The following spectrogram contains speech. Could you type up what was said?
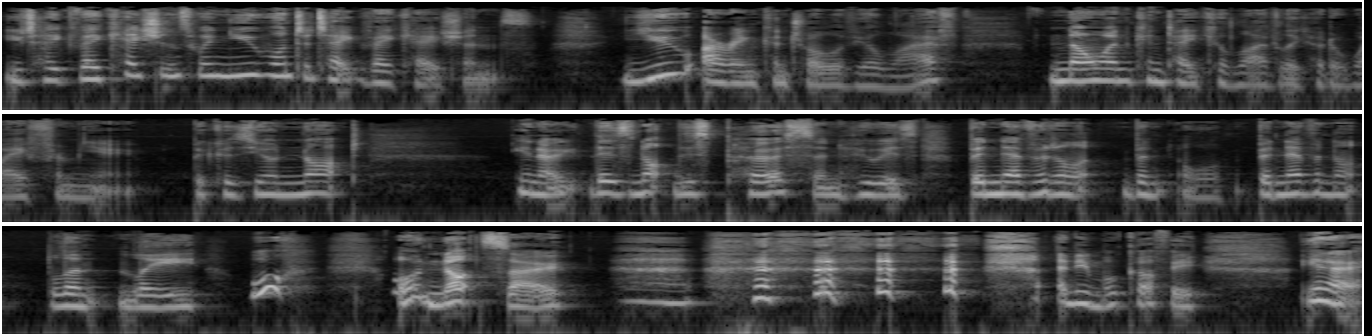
You take vacations when you want to take vacations. You are in control of your life. No one can take your livelihood away from you because you're not, you know, there's not this person who is benevolent or benevolently, woo, or not so. I need more coffee you know,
